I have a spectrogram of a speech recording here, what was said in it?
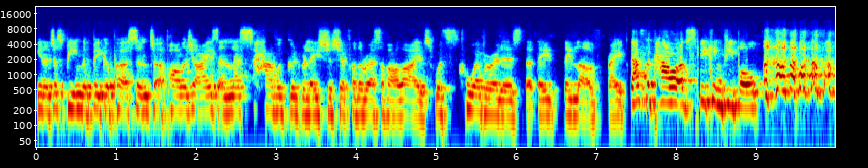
you know just being the bigger person to apologize and let's have a good relationship for the rest of our lives with whoever it is that they they love right? That's the power of speaking people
